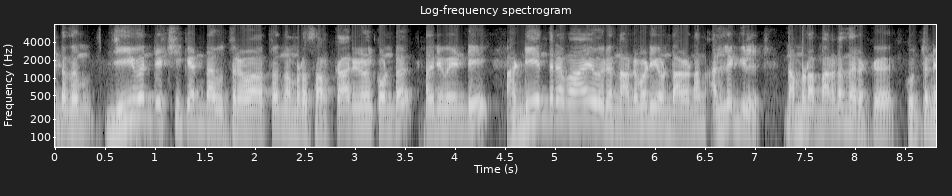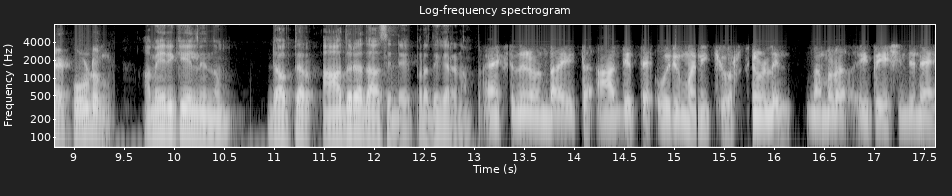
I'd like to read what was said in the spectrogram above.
തുടങ്ങേണ്ടതും ജീവൻ രക്ഷിക്കേണ്ട ഉത്തരവാദിത്വം നമ്മുടെ സർക്കാരുകൾക്കുണ്ട്. അതിനുവേണ്ടി അടിയന്തരമായ ഒരു നടപടി ഉണ്ടാകണം. അല്ലെങ്കിൽ നമ്മുടെ മരണനിരക്ക് കുത്തനെ കൂടും. അമേരിക്കയിൽ നിന്നും ഡോക്ടർ ആതുരദാസിന്റെ പ്രതികരണം. ആക്സിഡന്റ് ഉണ്ടായിട്ട് ആദ്യത്തെ ഒരു മണിക്കൂറിനുള്ളിൽ നമ്മൾ ഈ പേഷ്യന്റിനെ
